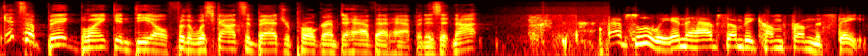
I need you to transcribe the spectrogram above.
It's a big blanking deal for the Wisconsin Badger program to have that happen, is it not? Absolutely, and to have somebody come from the state,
